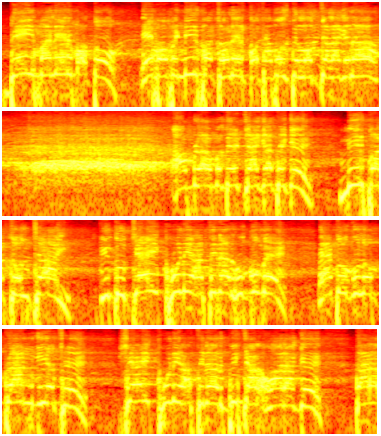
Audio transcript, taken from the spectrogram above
বেইমানের মতো এভাবে নির্বাচনের কথা বলতে লজ্জা লাগে না আমরা আমাদের জায়গা থেকে নির্বাচন চাই কিন্তু যেই খুনি হাসিনার হুকুমে এতগুলো প্রাণ গিয়েছে সেই খুনি হাসিনার বিচার হওয়ার আগে তারা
